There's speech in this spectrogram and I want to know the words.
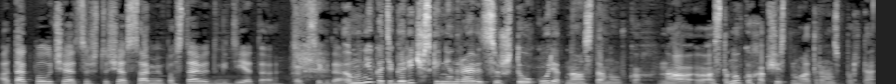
А так получается, что сейчас сами поставят где-то, как всегда. Мне категорически не нравится, что курят на остановках, на остановках общественного транспорта.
